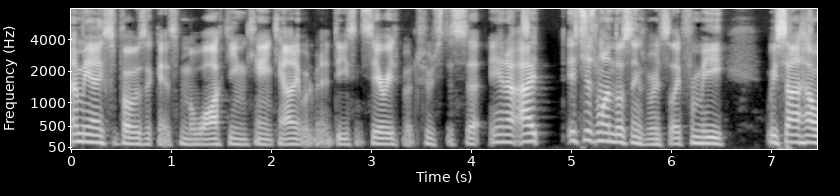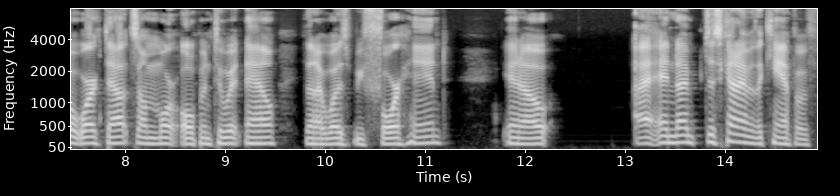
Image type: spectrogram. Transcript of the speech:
I mean, I suppose against Milwaukee and Kane County would have been a decent series, but who's to say? You know, I it's just one of those things where it's like for me, we saw how it worked out, so I'm more open to it now than I was beforehand. You know, I, and I'm just kind of in the camp of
